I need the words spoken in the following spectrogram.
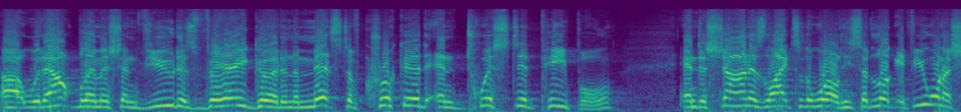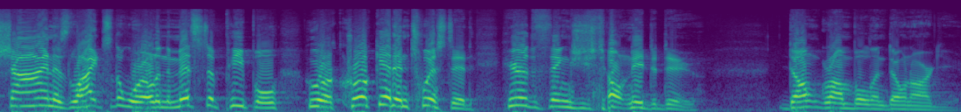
uh, without blemish and viewed as very good in the midst of crooked and twisted people, and to shine as light to the world. He said, Look, if you want to shine as light to the world in the midst of people who are crooked and twisted, here are the things you don't need to do don't grumble and don't argue.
